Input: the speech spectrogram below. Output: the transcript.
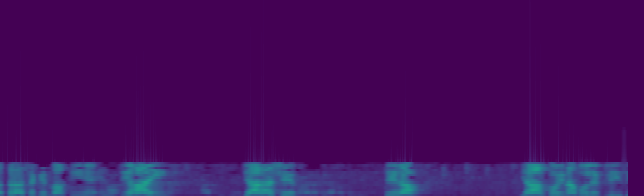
سترہ سیکنڈ باقی ہیں۔ انتہائی پیارا شیر تیرہ۔ یہاں کوئی نہ بولے پلیز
